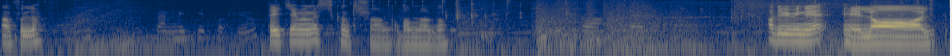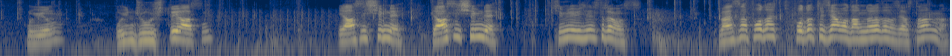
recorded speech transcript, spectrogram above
Sen fulle. Ben medkit basıyorum. Tek yememiz sıkıntı şu an adamlardan. Hadi bir mini. Helal. Oyun. Oyun coştu Yasin. Yasin şimdi. Yasin şimdi. Şimdi bizim sıramız. Ben sana pod, at- pod atacağım adamlara dalacağız tamam mı?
